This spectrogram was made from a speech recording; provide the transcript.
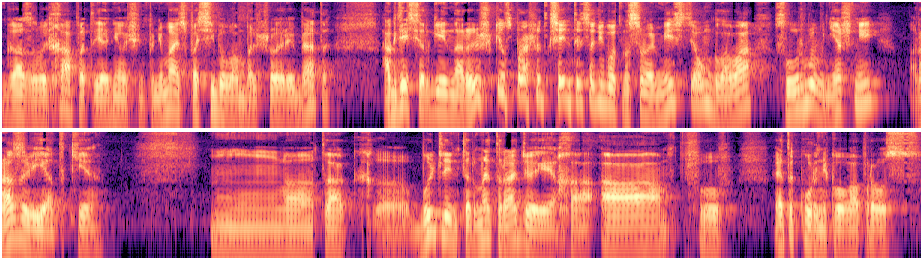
газовый хаб, это я не очень понимаю. Спасибо вам большое, ребята. А где Сергей Нарышкин, спрашивает Ксения, 31 год, на своем месте. Он глава службы внешней разведки. А, так, э, будет ли интернет-радио эхо? А, фу, это Курников вопрос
